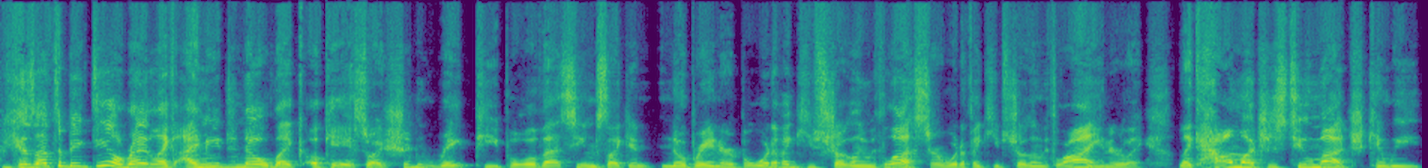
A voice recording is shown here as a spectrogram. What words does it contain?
Because that's a big deal, right? Like, I need to know, like, okay, so I shouldn't rape people. That seems like a no brainer. But what if I keep struggling with lust, or what if I keep struggling with lying, or like, like how much is too much? Can we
